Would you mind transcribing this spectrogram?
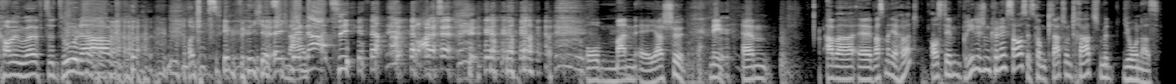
Commonwealth zu tun haben. Und deswegen bin ich jetzt Ich bin Nazi. Oh Mann, ey, ja schön. Nee, ähm, aber äh, was man ja hört aus dem britischen Königshaus, jetzt kommt Klatsch und Tratsch mit Jonas,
